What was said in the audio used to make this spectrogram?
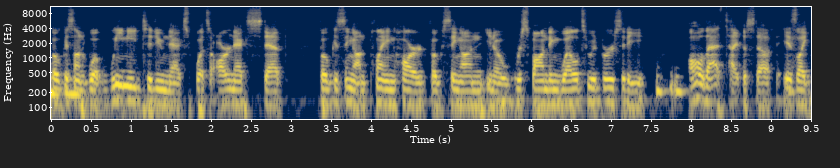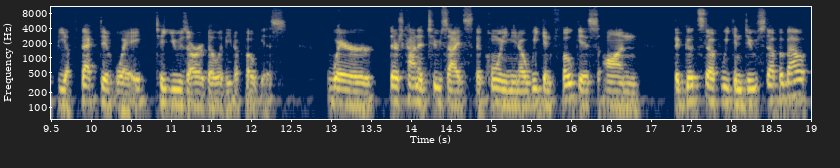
focus mm-hmm. on what we need to do next, what's our next step, focusing on playing hard, focusing on, you know, responding well to adversity, mm-hmm. all that type of stuff is like the effective way to use our ability to focus. Where there's kind of two sides to the coin, you know, we can focus on the good stuff we can do stuff about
